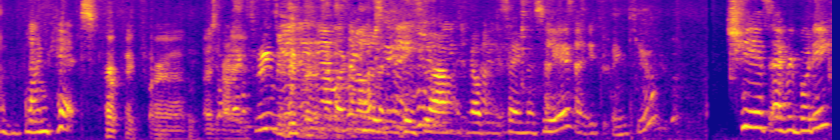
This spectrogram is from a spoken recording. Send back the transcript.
of the blanket. Perfect for uh, a dry. Three minutes, yeah, I think I'll do the same as you. Thank you. Cheers, everybody.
